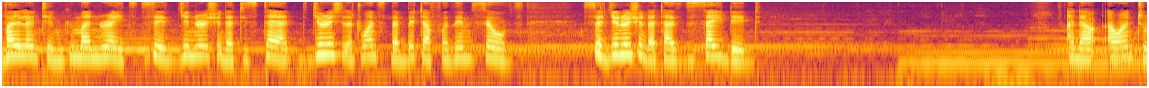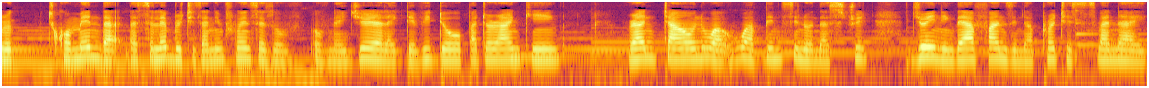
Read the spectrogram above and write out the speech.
violating human rights. This is a generation that is tired, generation that wants the better for themselves. Is a generation that has decided. And I, I want to, to commend the, the celebrities and influencers of, of Nigeria like Davido, Patoranking, Runtown who, are, who have been seen on the street joining their fans in the protests. Vanai.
